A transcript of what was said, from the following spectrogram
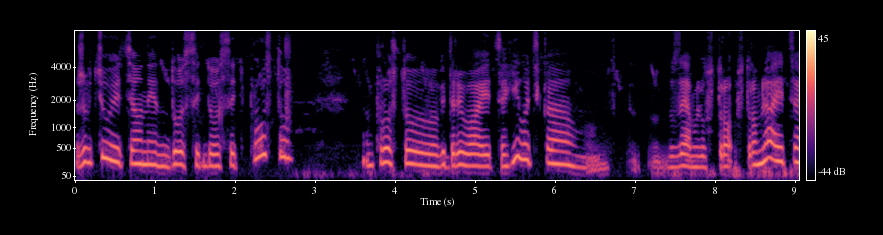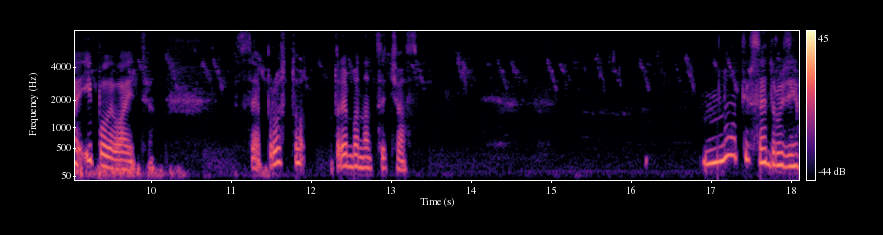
Живцюються вони досить-досить просто. Просто відривається гілочка, в землю встромляється і поливається. Все, просто треба на це час. Ну, от і все, друзі.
